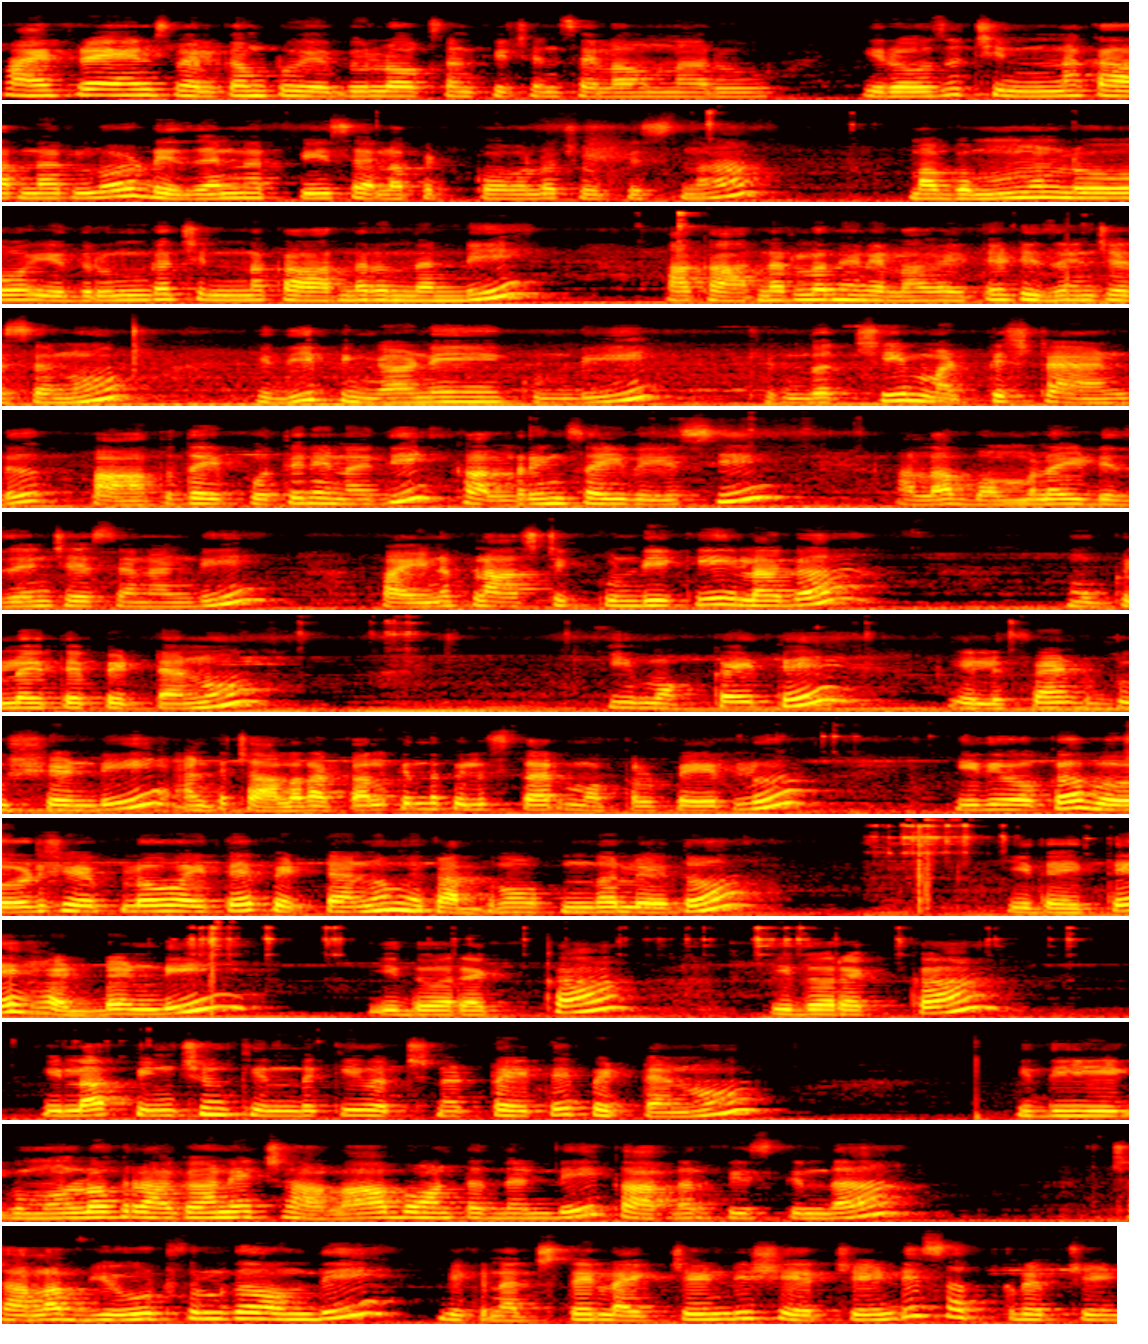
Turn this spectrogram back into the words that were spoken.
Hi friends welcome to AB lux and kitchens. ఎలా ఉన్నారు? ఈరోజు చిన్న కార్నర్లో డిజైనర్ పీస్ ఎలా పెట్టుకోవాలో చూపిస్తున్నా. మా గుమ్మంలో ఎదురుగా చిన్న కార్నర్ ఉందండి. ఆ కార్నర్లో నేను ఎలాగైతే డిజైన్ చేశాను ఇది పింగాణి కుండి కింద వచ్చి మట్టి స్టాండ్. పాతదైపోతే నేను అది కలరింగ్స్ అవి వేసి అలా బొమ్మలు అవి డిజైన్ చేశానండి. పైన ప్లాస్టిక్ కుండీకి ఇలాగా ముగ్గులు అయితే పెట్టాను. ఈ మొక్క అయితే ఎలిఫెంట్ బుష్ అండి. అంటే చాలా రకాల కింద పిలుస్తారు మొక్కల పేర్లు. ఇది ఒక బర్డ్ షేప్లో అయితే పెట్టాను. మీకు అర్థమవుతుందో లేదో. ఇదైతే హెడ్ అండి. ఇదో రెక్క ఇదో రెక్క. ఇలా పించం కిందకి వచ్చినట్టు అయితే పెట్టాను. ఇది గుమ్మంలోకి రాగానే చాలా బాగుంటుందండి. కార్నర్ పీస్ కింద. చాలా బ్యూటిఫుల్గా ఉంది. మీకు నచ్చితే లైక్ చేయండి షేర్ చేయండి సబ్స్క్రైబ్ చేయండి.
